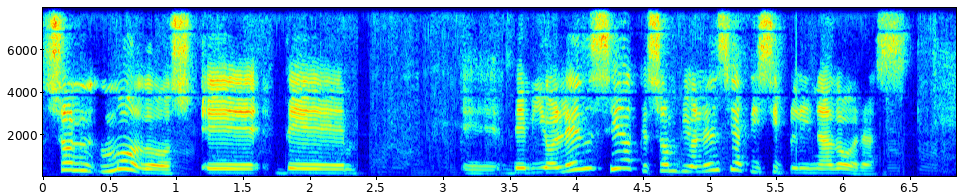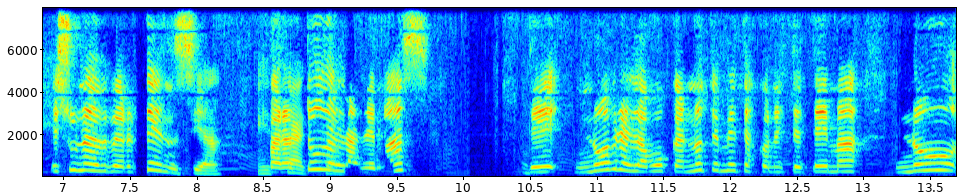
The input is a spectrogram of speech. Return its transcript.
Son, modos eh, de, eh, de violencia que son violencias disciplinadoras. Es una advertencia para todas las demás de no abras la boca, no te metas con este tema, no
